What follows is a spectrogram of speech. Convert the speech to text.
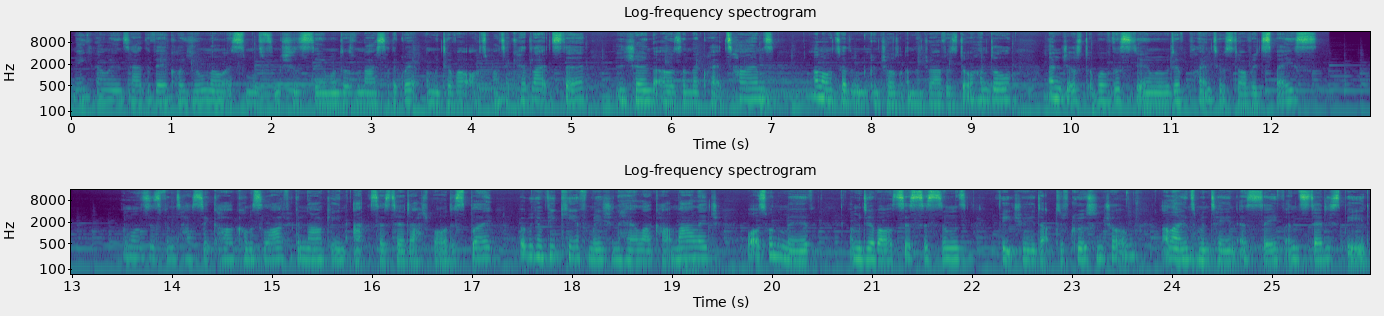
Making our way inside the vehicle, you'll notice the multifunction steering wheel does a nice the grip and we do have our automatic headlights there, ensuring that I was on the correct times, alongside the wind controls on the driver's door handle, and just above the steering wheel we have plenty of storage space. Once this fantastic car comes to life, you can now gain access to a dashboard display where we can view key information here like our mileage, what's on the move, and we do have our assist systems featuring adaptive cruise control, allowing to maintain a safe and steady speed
